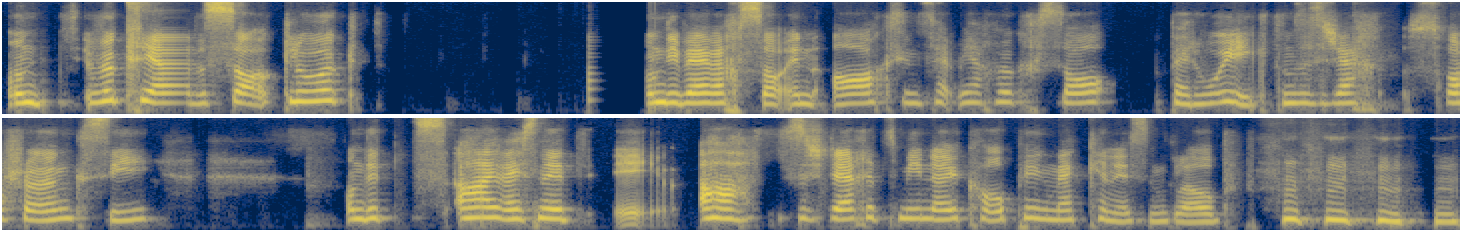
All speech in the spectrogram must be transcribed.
Und wirklich, ich habe das so geschaut und ich bin einfach so in A gewesen, es hat mich wirklich so beruhigt und es war echt so schön. Gewesen. Und jetzt, ah, ich weiß nicht, ich, ah, das ist echt jetzt mein neuer Coping-Mechanism, glaube ich.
